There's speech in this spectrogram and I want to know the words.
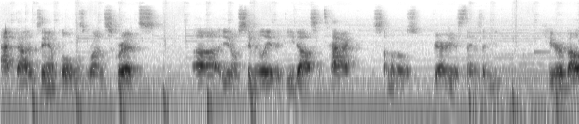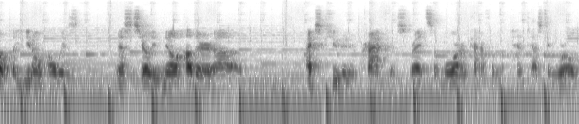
act out examples, run scripts, uh, you know, simulate a DDoS attack, some of those various things that you hear about, but you don't always necessarily know how they're uh, executed in practice, right? So more kind of from the pen testing world,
